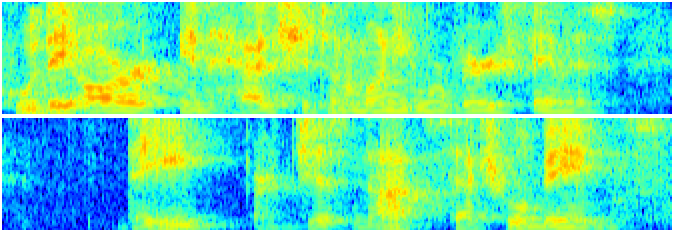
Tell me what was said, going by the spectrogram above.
who they are and had a shit ton of money and were very famous, they are just not sexual beings.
